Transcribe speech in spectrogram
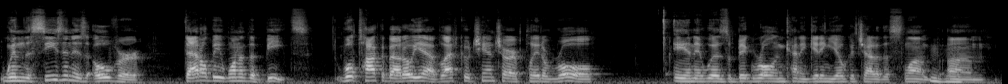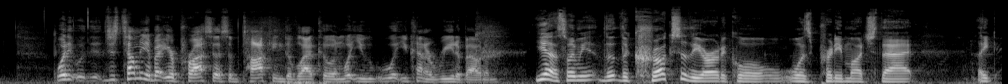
when the season is over, that'll be one of the beats. We'll talk about, oh yeah, Vlatko Cancar played a role and it was a big role in kind of getting Jokic out of the slump. Mm-hmm. Um, what just tell me about your process of talking to Vlatko and what you what you kind of read about him. Yeah, so I mean, the the crux of the article was pretty much that, like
